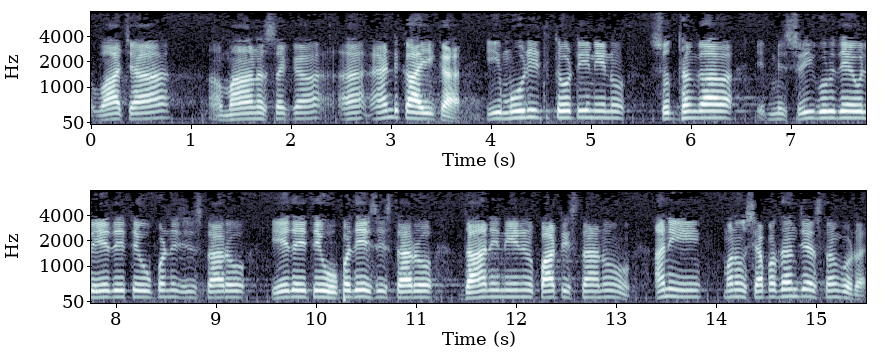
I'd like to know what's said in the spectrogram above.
వాచ మానసిక అండ్ కాయిక. ఈ మూడింటితోటి నేను శుద్ధంగా శ్రీ గురుదేవులు ఏదైతే ఉపన్యసిస్తారో ఏదైతే ఉపదేశిస్తారో దాన్ని నేను పాటిస్తాను అని మనం శపథం చేస్తాం కూడా.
